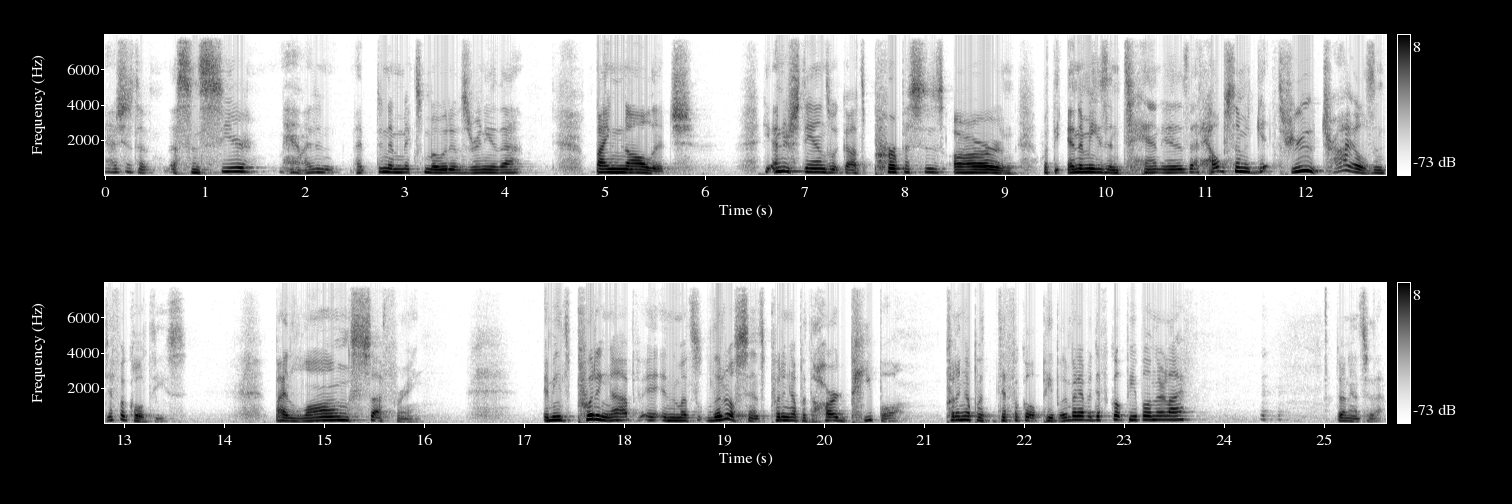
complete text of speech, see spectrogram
Yeah, it's just a, a sincere, man, I didn't, I didn't have mixed motives or any of that by knowledge. He understands what God's purposes are and what the enemy's intent is. That helps him get through trials and difficulties. By long suffering. It means putting up, in the most literal sense, putting up with hard people, putting up with difficult people. Anybody have a difficult people in their life? Don't answer that.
